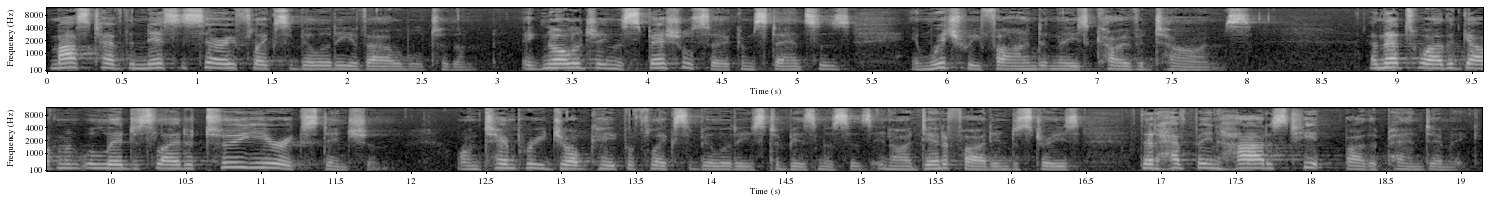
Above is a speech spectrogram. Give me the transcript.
must have the necessary flexibility available to them, acknowledging the special circumstances in which we find in these COVID times. And that's why the government will legislate a two-year extension on temporary JobKeeper flexibilities to businesses in identified industries that have been hardest hit by the pandemic,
